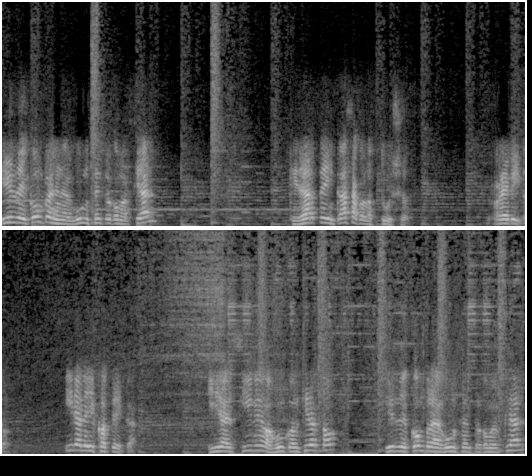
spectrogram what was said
Ir de compras en algún centro comercial. Quedarte en casa con los tuyos. Repito. Ir a la discoteca. Ir al cine o algún concierto ir de compra a algún centro comercial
